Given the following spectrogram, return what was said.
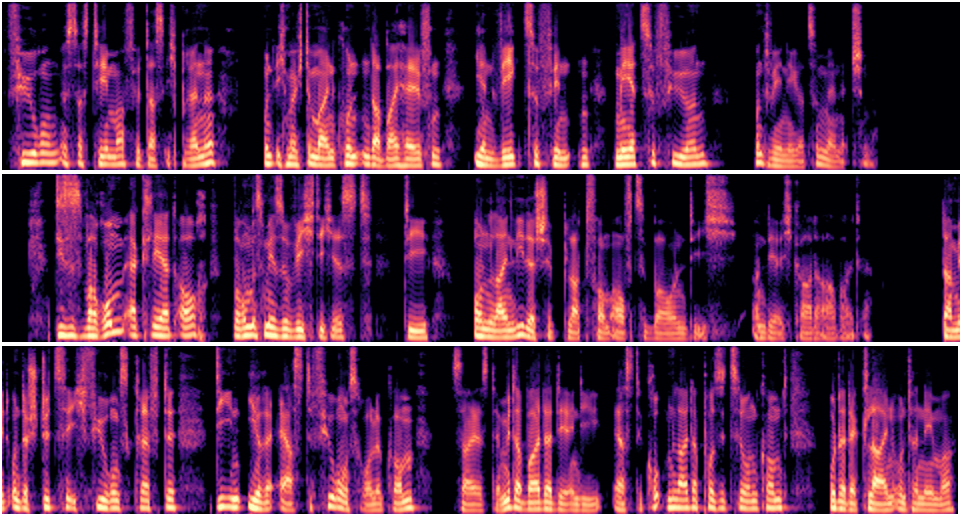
Führung ist das Thema, für das ich brenne und ich möchte meinen Kunden dabei helfen, ihren Weg zu finden, mehr zu führen und weniger zu managen. Dieses Warum erklärt auch, warum es mir so wichtig ist, die Online-Leadership-Plattform aufzubauen, die ich, an der ich gerade arbeite. Damit unterstütze ich Führungskräfte, die in ihre erste Führungsrolle kommen, sei es der Mitarbeiter, der in die erste Gruppenleiterposition kommt, oder der Kleinunternehmer,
